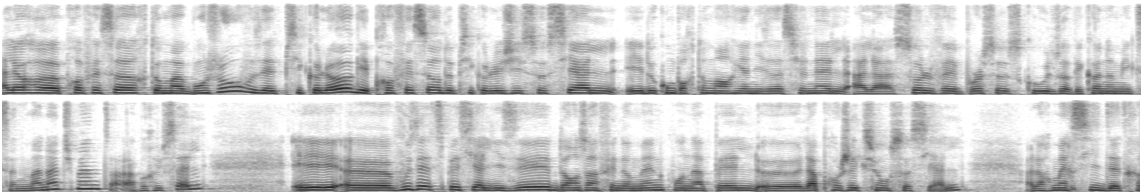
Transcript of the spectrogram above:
Alors, euh, professeur Thomas, bonjour. Vous êtes psychologue et professeur de psychologie sociale et de comportement organisationnel à la Solvay Brussels Schools of Economics and Management à Bruxelles. Et euh, vous êtes spécialisé dans un phénomène qu'on appelle euh, la projection sociale. Alors merci d'être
